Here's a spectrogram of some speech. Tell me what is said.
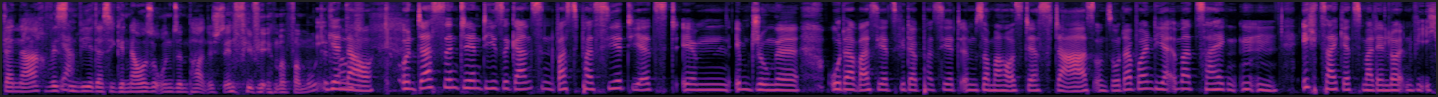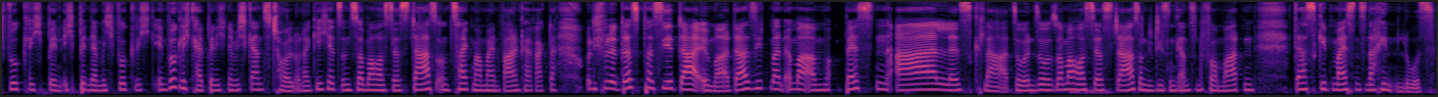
Danach wissen Ja. wir, dass sie genauso unsympathisch sind, wie wir immer vermutet haben. Genau. Und das sind denn diese ganzen, was passiert jetzt im, im Dschungel oder was jetzt wieder passiert im Sommerhaus der Stars und so. Da wollen die ja immer zeigen, mm -mm, ich zeige jetzt mal den Leuten, wie ich wirklich bin. Ich bin nämlich wirklich, in Wirklichkeit bin ich nämlich ganz toll. Und dann gehe ich jetzt ins Sommerhaus der Stars und zeige mal meinen wahren Charakter. Und ich finde, das passiert da immer. Da sieht man immer am besten alles klar. So in so Sommerhaus der Stars und in diesen ganzen Formaten, das geht meistens nach hinten los.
